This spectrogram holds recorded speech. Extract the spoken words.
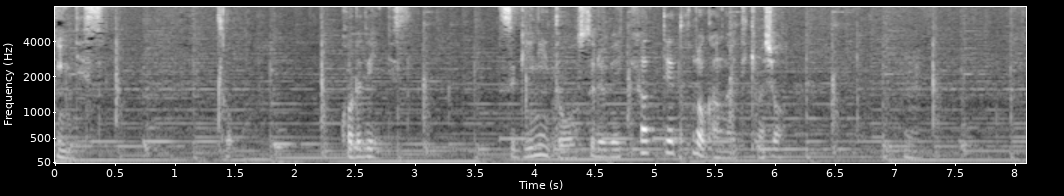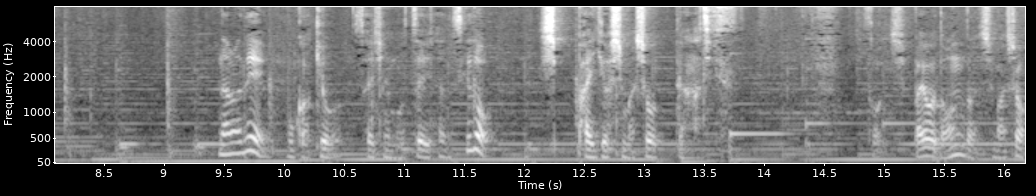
いいんです。そうこれでいいんです。次にどうするべきかっていうところを考えていきましょう、なので僕は今日最初にもお伝えしたんですけど失敗をしましょうって話です。そう失敗をどんどんしましょう。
